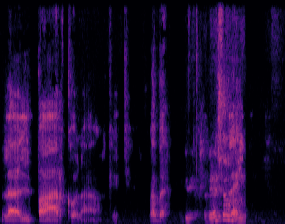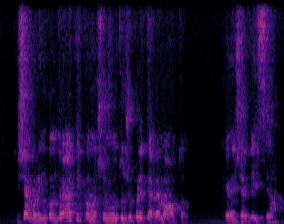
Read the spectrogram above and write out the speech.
la, il parco. La, che, vabbè. Siamo, ci siamo rincontrati quando sono venuto giù per il terremoto, che era in servizio.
